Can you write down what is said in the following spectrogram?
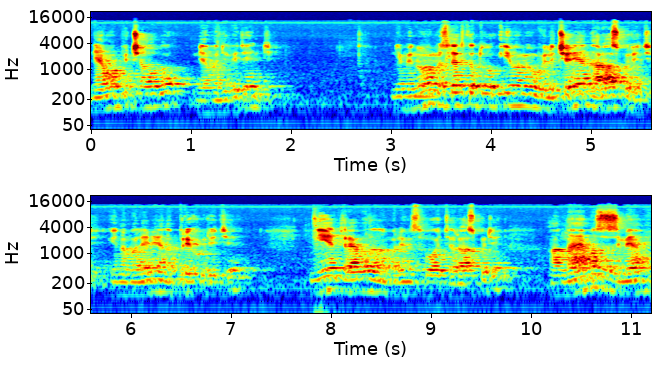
Няма печалба, няма дивиденти. Неминуемо след като имаме увеличение на разходите и намаление на приходите, ние трябва да намалим своите разходи, а найема за земя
